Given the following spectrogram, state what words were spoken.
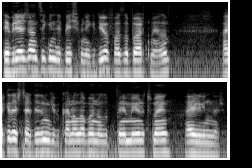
Debriyajdan çekince 5000'e gidiyor. Fazla bağırtmayalım. Arkadaşlar dediğim gibi kanala abone olup beğenmeyi unutmayın. Hayırlı günler.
